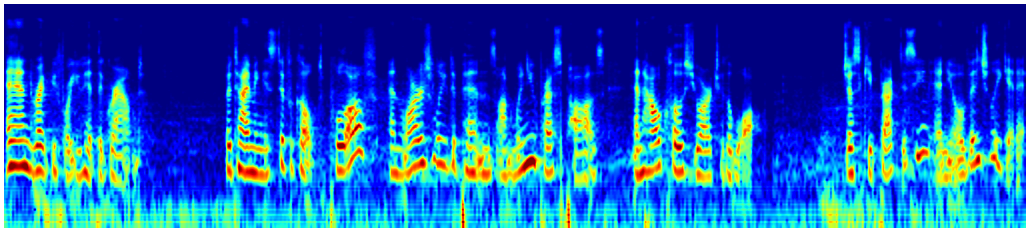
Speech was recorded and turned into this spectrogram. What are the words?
and right before you hit the ground. The timing is difficult to pull off and largely depends on when you press pause and how close you are to the wall. Just keep practicing and you'll eventually get it.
